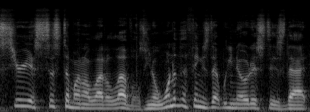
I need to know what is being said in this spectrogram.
serious system on a lot of levels. You know, one of the things that we noticed is that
